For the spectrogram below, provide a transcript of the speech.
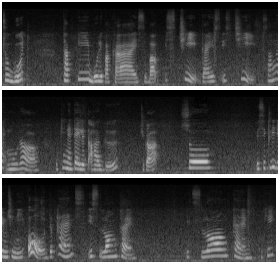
too good, tapi boleh pakai sebab it's cheap, guys, it's cheap, sangat murah. Okay, nanti I letak harga juga. So, basically dia macam ni. Oh, the pants is long pant. It's long pant, okay.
